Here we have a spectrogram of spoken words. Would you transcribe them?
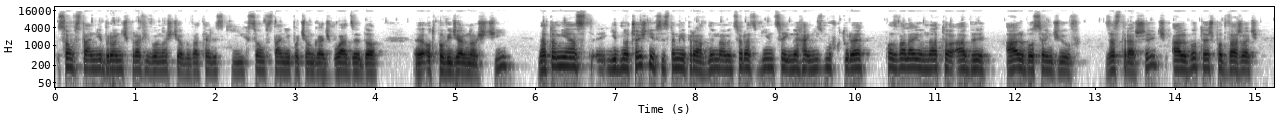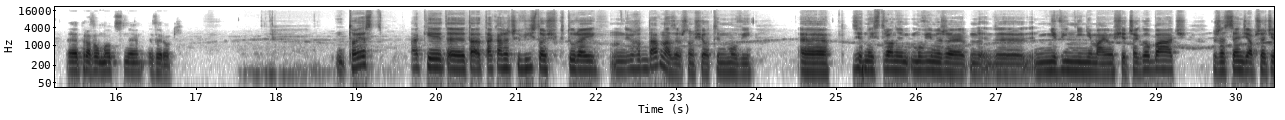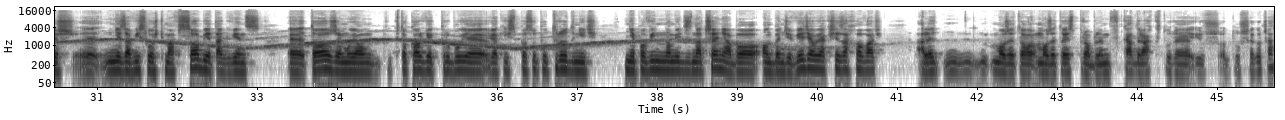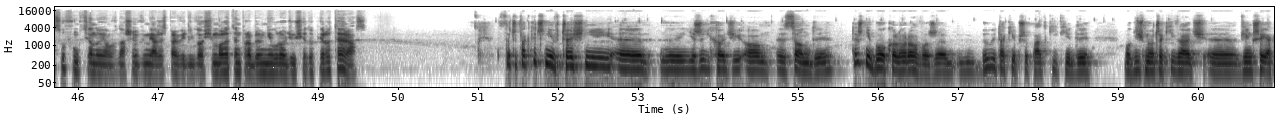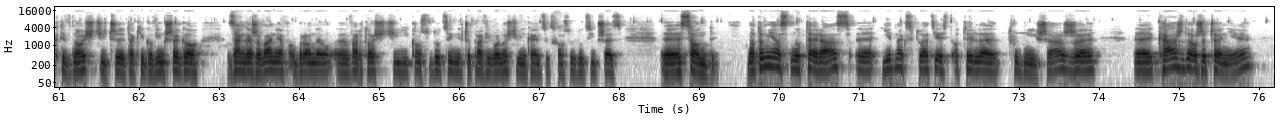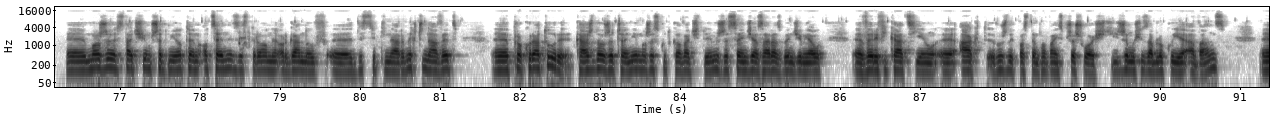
są w stanie bronić praw i wolności obywatelskich, są w stanie pociągać władzę do e, odpowiedzialności. Natomiast jednocześnie w systemie prawnym mamy coraz więcej mechanizmów, które pozwalają na to, aby albo sędziów zastraszyć, albo też podważać prawomocne wyroki. To jest takie, ta, taka rzeczywistość, w której już od dawna zresztą się o tym mówi. E, z jednej strony mówimy, że e, niewinni nie mają się czego bać, że sędzia przecież e, niezawisłość ma w sobie, tak więc to, że mu ją ktokolwiek próbuje w jakiś sposób utrudnić, nie powinno mieć znaczenia, bo on będzie wiedział, jak się zachować ale mm, może to, może to jest problem w kadrach, które już od dłuższego czasu funkcjonują w naszym wymiarze sprawiedliwości. Może ten problem nie urodził się dopiero teraz. To znaczy, faktycznie wcześniej, e, e, jeżeli chodzi o sądy, też nie było kolorowo, że były takie przypadki, kiedy mogliśmy oczekiwać e, większej aktywności czy takiego większego zaangażowania w obronę wartości konstytucyjnych czy praw i wolności wynikających z konstytucji przez sądy. Natomiast no teraz e, jednak sytuacja jest o tyle trudniejsza, że e, każde orzeczenie e, może stać się przedmiotem oceny ze strony organów dyscyplinarnych czy nawet prokuratury. Każde orzeczenie może skutkować tym, że sędzia zaraz będzie miał weryfikację akt różnych postępowań z przeszłości, że mu się zablokuje awans,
